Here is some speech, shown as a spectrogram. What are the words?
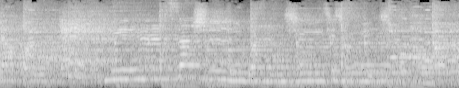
年。三十晚，喜气冲云。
